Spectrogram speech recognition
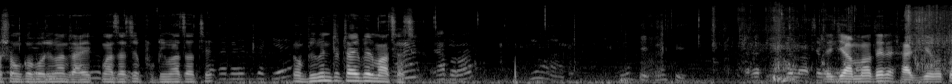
অসংখ্য পরিমাণ রায়েক মাছ আছে, পুঁটি মাছ আছে, এবং বিভিন্ন টাইপের মাছ আছে। এই যে আমাদের আজকে মতো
